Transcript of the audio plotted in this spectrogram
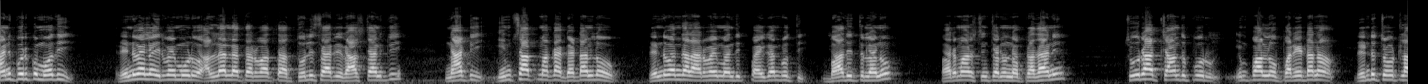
మణిపూర్కు మోదీ రెండు వేల ఇరవై మూడు అల్లర్ల తర్వాత తొలిసారి రాష్ట్రానికి నాటి హింసాత్మక ఘటనలో రెండు వందల అరవై మందికి పైగా మృతి బాధితులను పరామర్శించనున్న ప్రధాని చూరాట్ చాందుపూర్ ఇంపాల్లో పర్యటన రెండు చోట్ల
